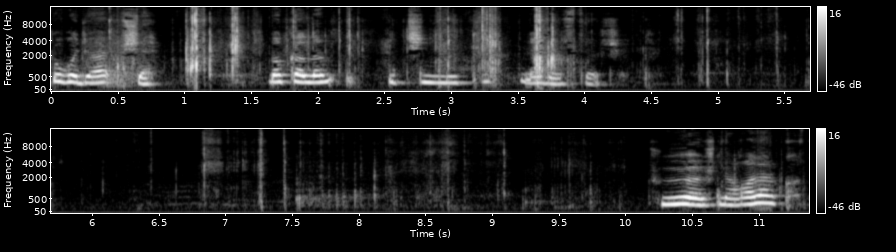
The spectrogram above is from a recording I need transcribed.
Çok acayip bir şey. Bakalım içindeki ne gösterecek. Çüş ne kadar katlanmış.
